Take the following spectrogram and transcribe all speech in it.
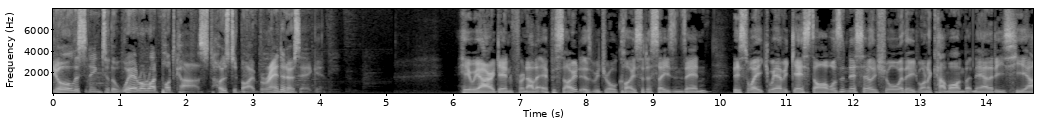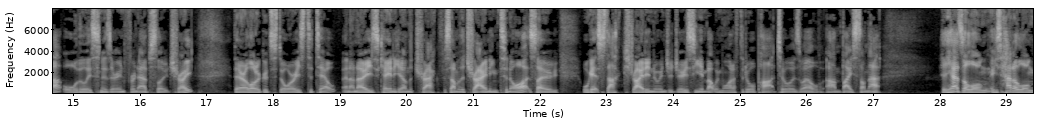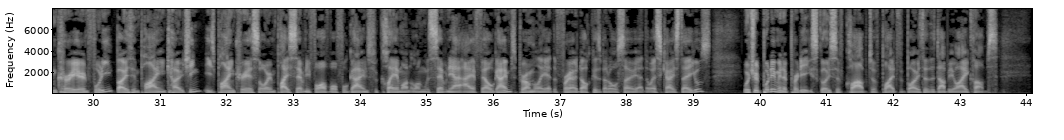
You're listening to the We're Alright podcast, hosted by Brandon Oseg. Here we are again for another episode as we draw closer to season's end. This week we have a guest. I wasn't necessarily sure whether he'd want to come on, but now that he's here, all the listeners are in for an absolute treat. There are a lot of good stories to tell, and I know he's keen to get on the track for some of the training tonight. So we'll get stuck straight into introducing him, but we might have to do a part two as well, um, based on that. He has a long. He's had a long career in footy, both in playing and coaching. His playing career saw him play 75 WAFL games for Claremont, along with 78 AFL games, predominantly at the Freo Dockers, but also at the West Coast Eagles, which would put him in a pretty exclusive club to have played for both of the WA clubs.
